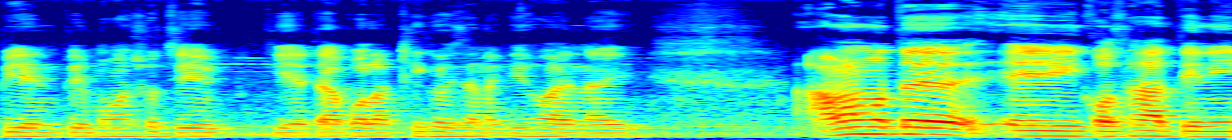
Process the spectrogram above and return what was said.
বিএনপির মহাসচিব কি এটা বলা ঠিক হয়েছে নাকি হয় নাই। আমার মতে এই কথা তিনি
